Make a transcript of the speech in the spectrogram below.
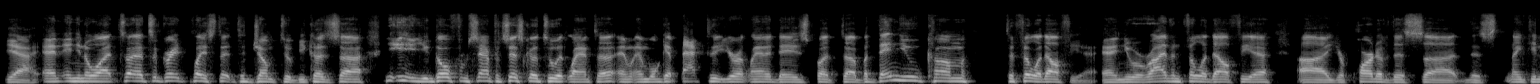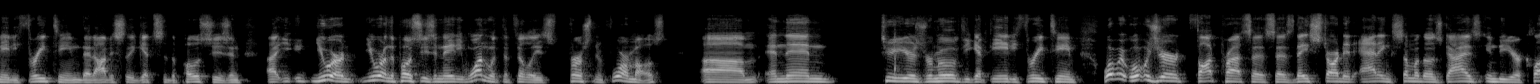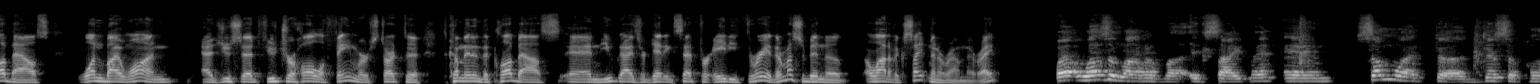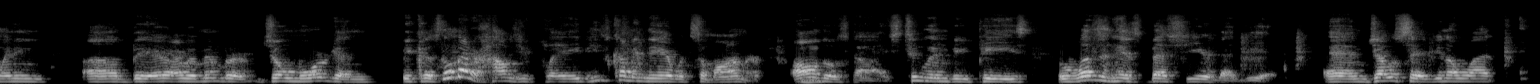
Yeah, and and you know what? So it's a great place to, to jump to because uh, you, you go from San Francisco to Atlanta, and, and we'll get back to your Atlanta days. But uh, but then you come to Philadelphia, and you arrive in Philadelphia. Uh, you're part of this uh, this 1983 team that obviously gets to the postseason. Uh, you, you were you were in the postseason '81 with the Phillies first and foremost, um, and then two years removed, you get the 83 team. What, were, what was your thought process as they started adding some of those guys into your clubhouse one by one? As you said, future Hall of Famers start to, to come into the clubhouse, and you guys are getting set for 83. There must have been a, a lot of excitement around there, right? Well, it was a lot of uh, excitement and somewhat uh, disappointing uh, there. I remember Joe Morgan because no matter how you played, he's coming there with some armor. All mm-hmm. those guys, two MVPs. It wasn't his best year that year. And Joe said, you know what?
